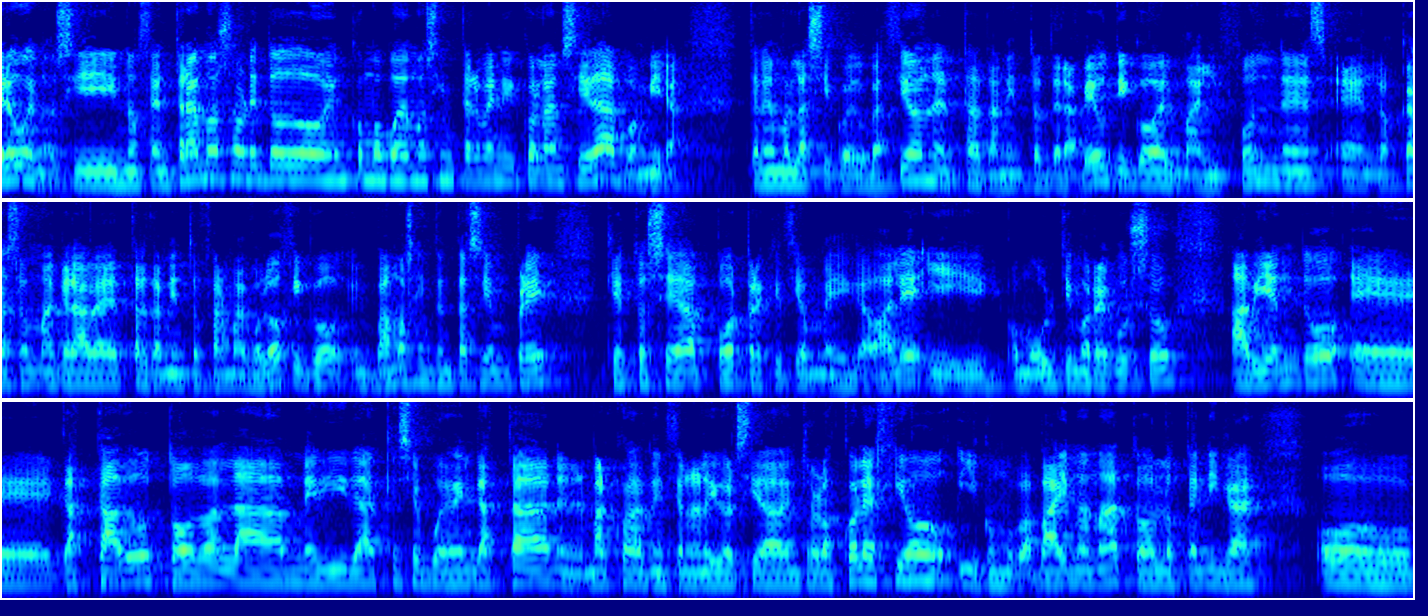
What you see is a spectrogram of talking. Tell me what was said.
Pero bueno, si nos centramos sobre todo en cómo podemos intervenir con la ansiedad, pues mira, tenemos la psicoeducación, el tratamiento terapéutico, el mindfulness, en los casos más graves, tratamiento farmacológico. Vamos a intentar siempre que esto sea por prescripción médica, ¿vale? Y como último recurso, habiendo eh, gastado todas las medidas que se pueden gastar en el marco de atención a la diversidad dentro de los colegios y como papá y mamá, todas las técnicas o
